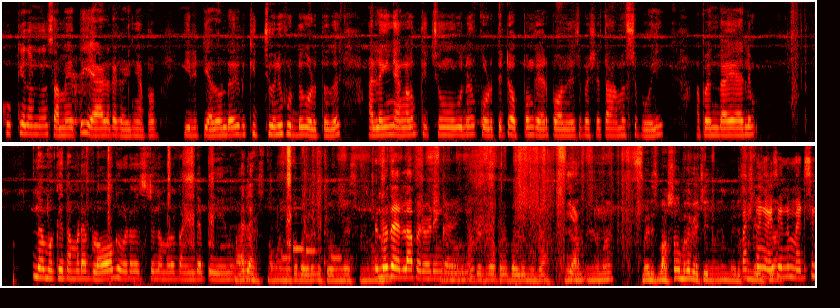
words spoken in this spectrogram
കുക്ക് ചെയ്തോണ്ടിരുന്ന സമയത്ത് ഏഴര കഴിഞ്ഞ് അപ്പം ഇരുട്ടി. അതുകൊണ്ട് കിച്ചുവിന് ഫുഡ് കൊടുത്തത്. അല്ലെങ്കിൽ ഞങ്ങളും കിച്ചുവിന് കൊടുത്തിട്ട് ഒപ്പം കയറി പോകാന്ന് വെച്ചു പക്ഷെ താമസിച്ചു പോയി. അപ്പൊ എന്തായാലും നമുക്ക് നമ്മുടെ ബ്ലോഗ് ഇവിടെ വെച്ചിട്ട് നമ്മൾ ബൈൻഡ് അപ്പ് ചെയ്യണ് അല്ലെ? നമ്മൾ ഇന്നത്തെ പരിപാടിയൊക്കെ എല്ലാ പരിപാടിയും കഴിഞ്ഞു. ഭക്ഷണം കഴിച്ചു മെഡിസിൻ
